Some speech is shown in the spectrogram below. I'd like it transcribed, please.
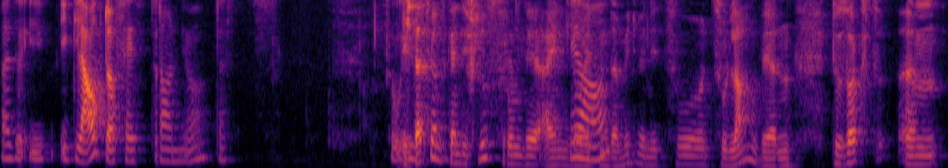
also ich, ich glaube da fest dran, ja, dass das so ich darf uns gerne die Schlussrunde einläuten, ja. damit wir nicht zu, zu lang werden. Du sagst, ähm,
